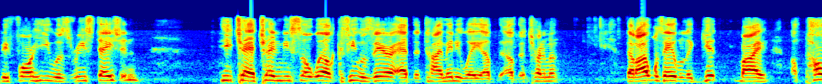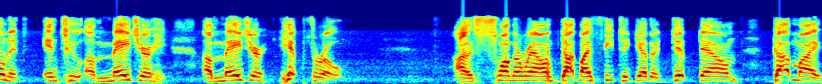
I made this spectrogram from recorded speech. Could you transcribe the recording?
before he was restationed he had trained me so well because he was there at the time anyway of, of the tournament that I was able to get my opponent into a major a major hip throw. I swung around, got my feet together, dipped down, got my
